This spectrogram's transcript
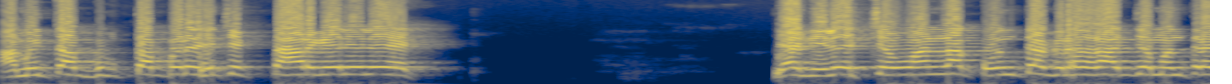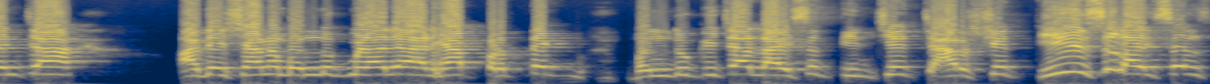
अमिताभ गुप्तापर्यंत ह्याचे तार गेलेले आहेत. या निलेश चव्हाणला कोणत्या गृहराज्य मंत्र्यांच्या आदेशानं बंदूक मिळाल्या आणि ह्या प्रत्येक बंदुकीच्या लायसन्स तीनशे चारशे तीस लायसन्स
